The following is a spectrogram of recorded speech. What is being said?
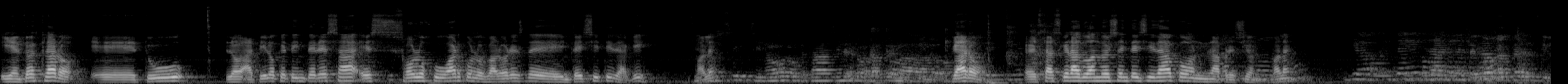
Y entonces, claro, eh, tú, lo- a ti lo que te interesa es solo jugar con los valores de intensity de aquí, ¿vale? si, si no, lo que estás haciendo es con la... filo. Claro, estás graduando esa intensidad con la presión, ¿vale? Yo, yo digo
